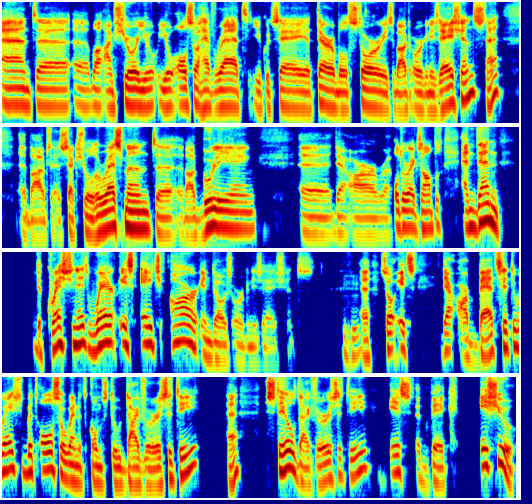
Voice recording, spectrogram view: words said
And uh, uh, well, I'm sure you you also have read, you could say, uh, terrible stories about organizations, eh? about uh, sexual harassment, uh, about bullying. Uh, there are uh, other examples, and then the question is, where is HR in those organizations? Uh, so it's there are bad situations, but also when it comes to diversity, eh, still diversity is a big issue.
